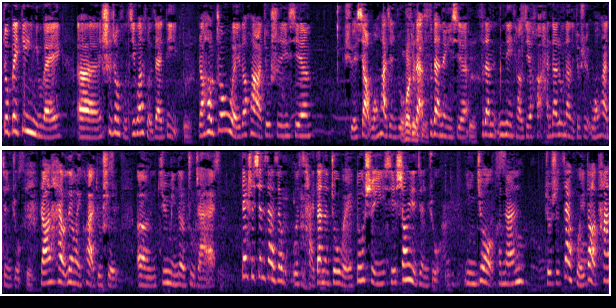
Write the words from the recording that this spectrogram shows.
就被定义为呃市政府机关所在地，对，然后周围的话就是一些学校文化建筑，复旦复旦那一些，复旦那条街韩韩丹路那里就是文化建筑，对，然后还有另外一块就是嗯居民的住宅。但是现在在我彩蛋的周围都是一些商业建筑，你就很难，就是再回到他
